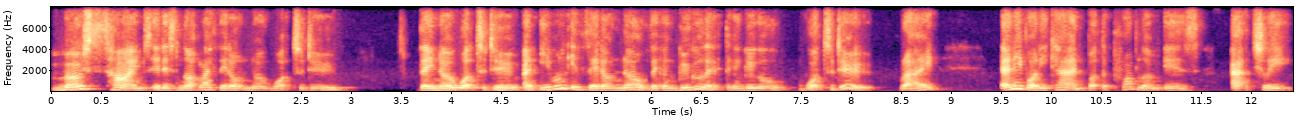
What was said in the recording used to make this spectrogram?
most times it is not like they don't know what to do. They know what to do, and even if they don't know, they can Google it. They can Google what to do, right? anybody can but the problem is actually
